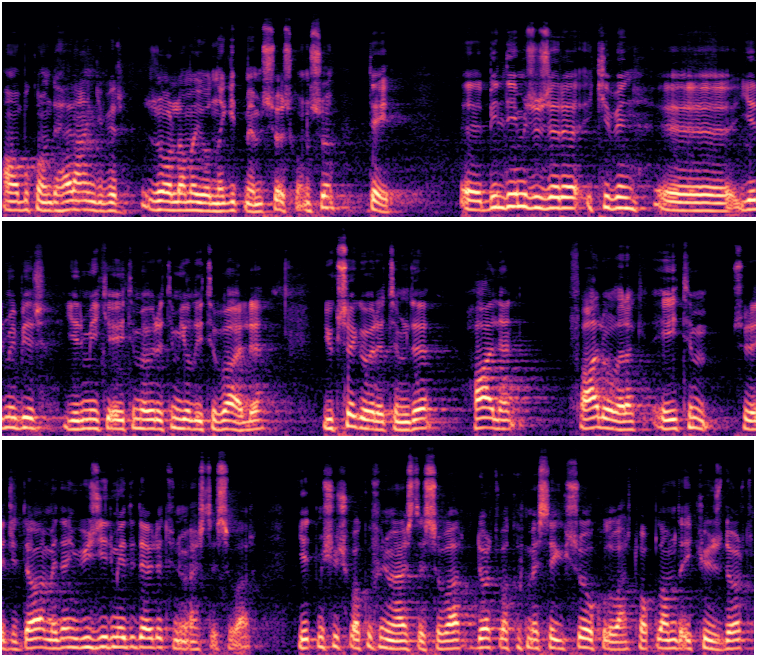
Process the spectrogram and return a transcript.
Ama bu konuda herhangi bir zorlama yoluna gitmemiz söz konusu değil. E, bildiğimiz üzere 2021-22 eğitim öğretim yılı itibariyle yüksek öğretimde halen faal olarak eğitim süreci devam eden 127 devlet üniversitesi var. 73 vakıf üniversitesi var. 4 vakıf meslek yüksek okulu var. Toplamda 204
